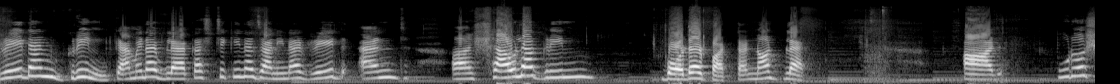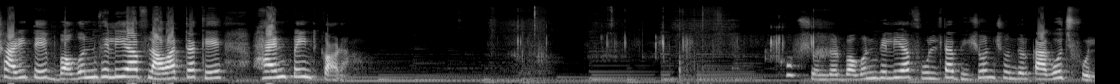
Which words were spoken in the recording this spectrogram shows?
রেড অ্যান্ড গ্রিন, ক্যামেরায় ব্ল্যাক আসছে কি না জানি না। রেড অ্যান্ড শ্যাওলা গ্রিন বর্ডার পার্টটা নট ব্ল্যাক আর পুরো শাড়িতে বগনভেলিয়া ফ্লাওয়ারটাকে হ্যান্ড পেইন্ট করা। খুব সুন্দর বগনভেলিয়া ফুলটা, ভীষণ সুন্দর কাগজ ফুল।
